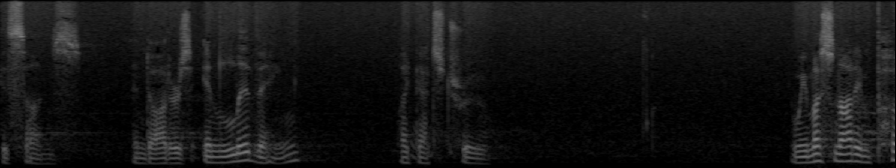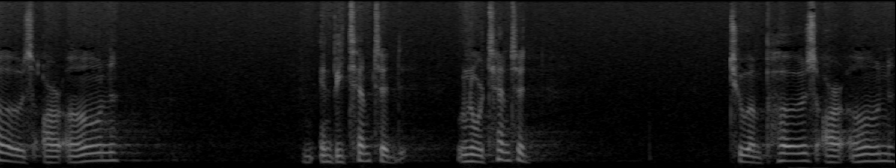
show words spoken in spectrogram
his sons and daughters in living like that's true. We must not impose our own and be tempted, when we're tempted to impose our own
